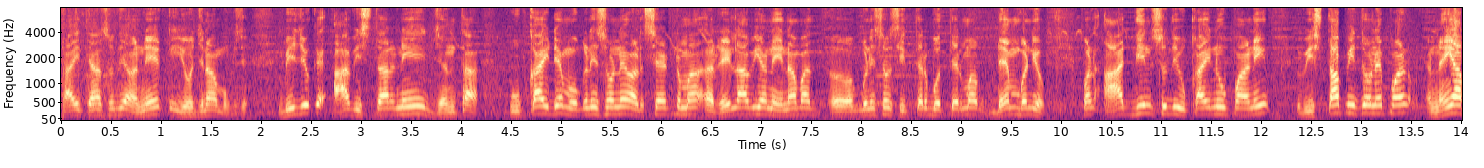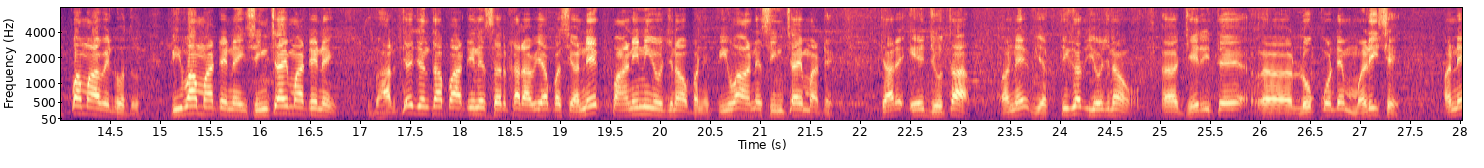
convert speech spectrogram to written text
થાય ત્યાં સુધી અનેક યોજના મૂકશે બીજું કે આ વિસ્તારની જનતા ઉકાઈ ડેમ ઓગણીસો ને અડસઠમાં રેલ આવી અને એના બાદ ઓગણીસો સિત્તેર બોતેરમાં ડેમ બન્યો. પણ આજ દિન સુધી ઉકાઈનું પાણી વિસ્થાપિતોને પણ નહીં આપવામાં આવેલું હતું. પીવા માટે નહીં, સિંચાઈ માટે નહીં. ભારતીય જનતા પાર્ટીને સરકાર આવ્યા પછી અનેક પાણીની યોજનાઓ બની, પીવા અને સિંચાઈ માટે. ત્યારે એ જોતા અને વ્યક્તિગત યોજનાઓ જે રીતે લોકોને મળી છે અને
